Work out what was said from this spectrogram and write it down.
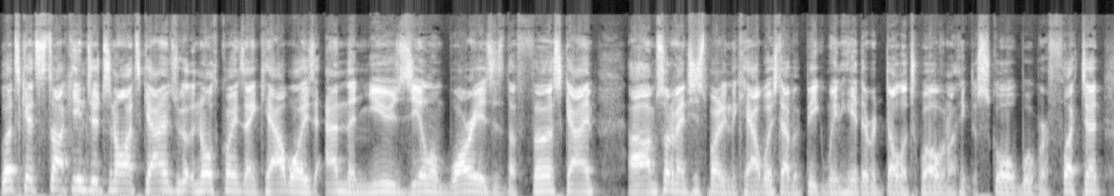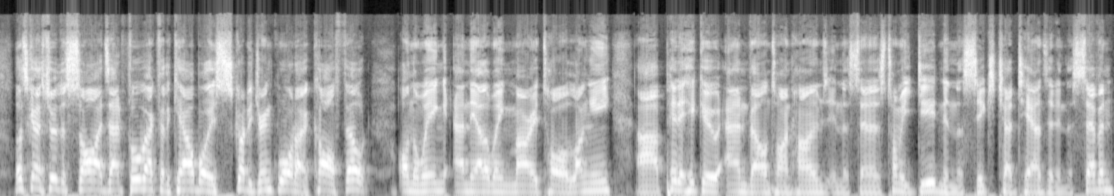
Let's get stuck into tonight's games. We've got the North Queensland Cowboys and the New Zealand Warriors as the first game. Uh, I'm sort of anticipating the Cowboys to have a big win here. They're $1.12, and I think the score will reflect it. Let's go through the sides. At fullback for the Cowboys, Scotty Drinkwater, Kyle Felt on the wing, and the other wing, Murray Taulagi, uh, Peter Hiku, and Valentine Holmes in the centres. Tommy Dearden in the six, Chad Townsend in the seven.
